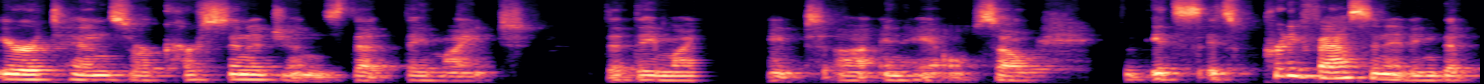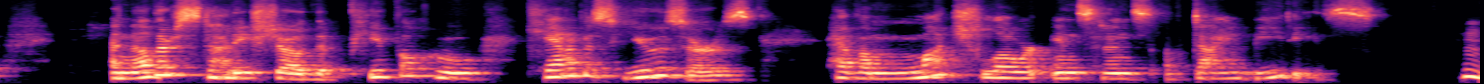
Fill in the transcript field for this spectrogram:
irritants or carcinogens that they might that they might uh, inhale. So it's it's pretty fascinating that another study showed that people who cannabis users have a much lower incidence of diabetes. Hmm.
